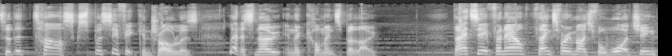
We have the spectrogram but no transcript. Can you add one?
to the task specific controllers? Let us know in the comments below. That's it for now. Thanks very much for watching.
